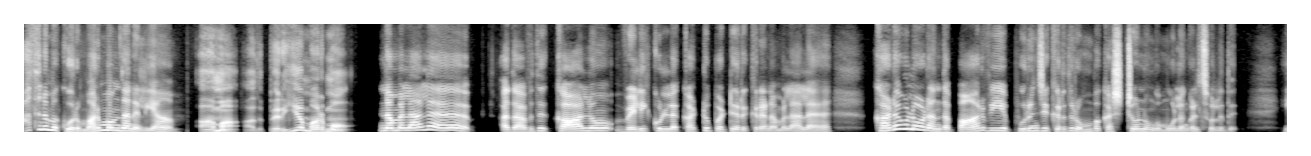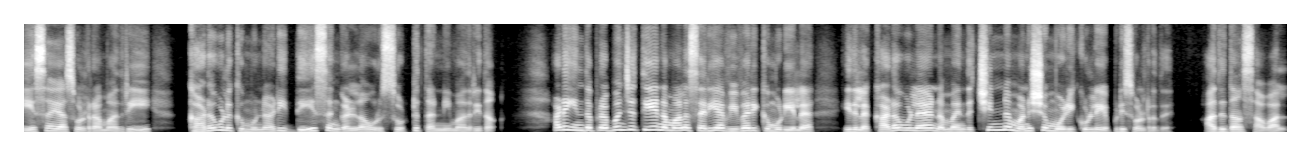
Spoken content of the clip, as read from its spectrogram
அது நமக்கு ஒரு மர்மம் தான் இல்லையா? ஆமா அது பெரிய மர்மம். நம்மளால அதாவது காலம் வெளிக்குள்ள கட்டுப்பட்டு இருக்கிற நம்மளால கடவுளோட அந்த பார்வையை புரிஞ்சுக்கிறது ரொம்ப கஷ்டம்னு உங்க மூலங்கள் சொல்லுது. ஏசாயா சொல்ற மாதிரி கடவுளுக்கு முன்னாடி தேசங்கள்லாம் ஒரு சொட்டு தண்ணி மாதிரி தான். அட இந்த பிரபஞ்சத்தையே நம்மால சரியா விவரிக்க முடியல. இதுல கடவுளை நம்ம இந்த சின்ன மனுஷ மொழிக்குள்ள எப்படி சொல்றது? அதுதான் சவால்.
